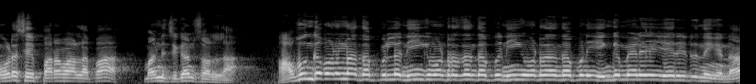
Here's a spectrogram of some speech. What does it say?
கூட சரி பரவாயில்லப்பா மன்னிச்சுக்கன்னு சொல்லலாம் அவங்க பண்ணனா தப்பு இல்லை நீங்கள் பண்ணுறது தான் தப்பு நீங்கள் பண்ணுறது தான் தப்புன்னு எங்கள் மேலேயே ஏறிட்டு இருந்தீங்கன்னா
